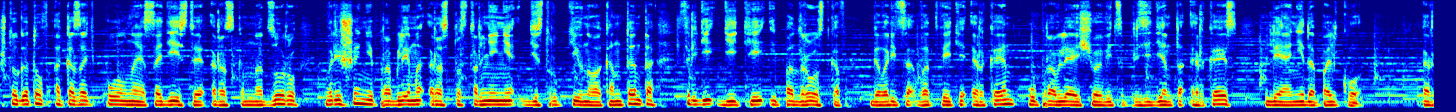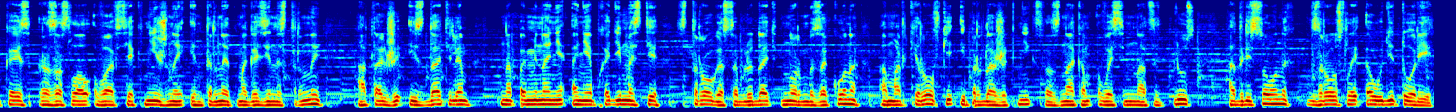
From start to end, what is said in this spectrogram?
что готов оказать полное содействие Роскомнадзору в решении проблемы распространения деструктивного контента среди детей и подростков, говорится в ответе РКН управляющего вице-президента РКС Леонида Палько. РКС разослал во все книжные интернет-магазины страны, а также издателям напоминание о необходимости строго соблюдать нормы закона о маркировке и продаже книг со знаком 18+, адресованных взрослой аудитории,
